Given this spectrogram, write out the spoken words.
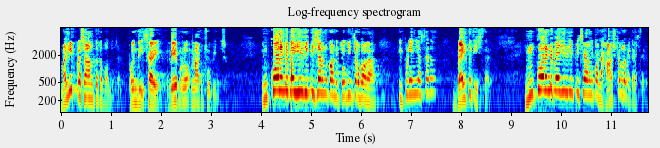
మళ్ళీ ప్రశాంతత పొందుతాడు. పొంది సరే రేపు నాకు చూపించు. ఇంకో రెండు పేజీలు చూపించారనుకోండి చూపించకపోగా ఇప్పుడు ఏం చేస్తాడు? బెల్ట్ తీస్తాడు. ఇంకో రెండు పేజీలు చింపించారనుకోండి హాస్టల్లో పెట్టేస్తాడు.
